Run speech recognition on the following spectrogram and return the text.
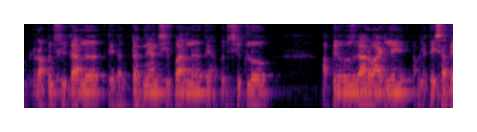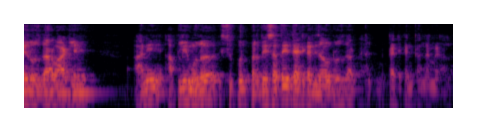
कॉम्प्युटर आपण स्वीकारलं ते तंत्रज्ञान स्वीकारलं ते आपण शिकलो. आपले रोजगार वाढले आपल्या देशातही रोजगार वाढले. आणि आपली मुलं शिकून परदेशातही त्या ठिकाणी जाऊन रोजगार मिळाला त्या ठिकाणी त्यांना मिळाला.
